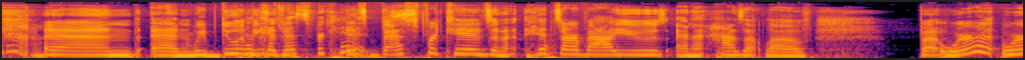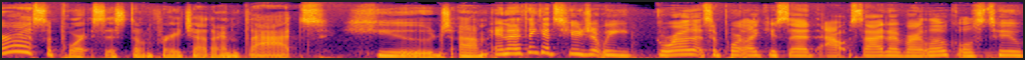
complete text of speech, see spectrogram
Yeah. And and we do it because, it's best for kids. It's best for kids, and it hits our values, and it has that love. But we're we're a support system for each other, and that's huge. Um, and I think it's huge that we grow that support, like you said, outside of our locals too,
